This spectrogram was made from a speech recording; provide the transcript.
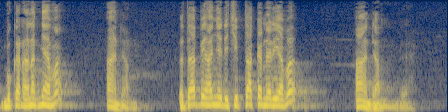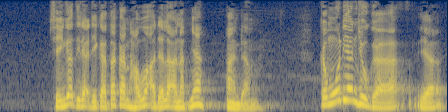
bukan anaknya apa? Adam. Tetapi hanya diciptakan dari apa? Adam. Ya. Sehingga tidak dikatakan Hawa adalah anaknya Adam. Kemudian juga, ya,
